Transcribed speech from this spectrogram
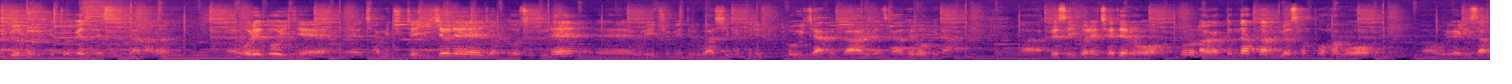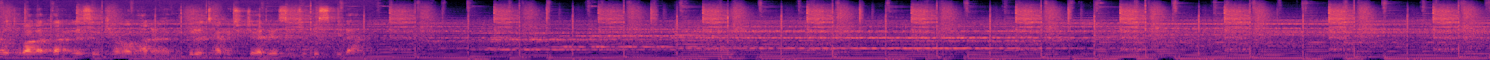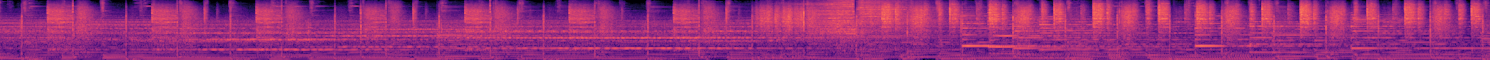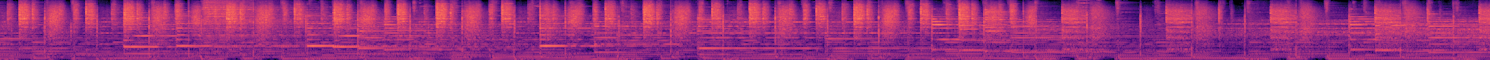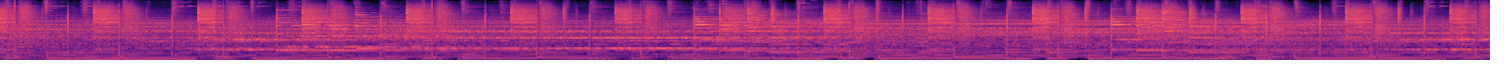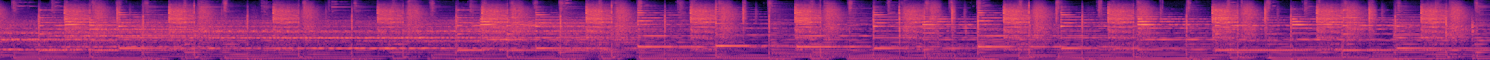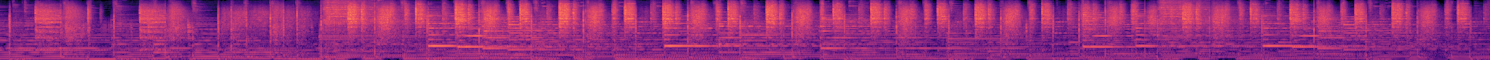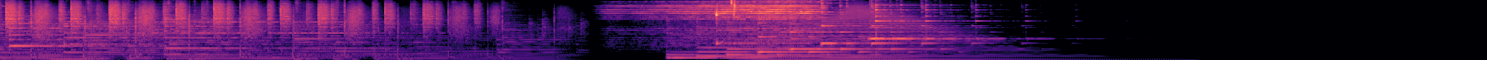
주별로 이렇게 쪼개서 했습니다만은 에, 올해도 이제 에, 장미축제 이전의 정도 수준의 에, 우리 주민들과 시민들이 보이지 않을까 이런 생각을 해봅니다. 아, 그래서 이번에 제대로 코로나가 끝났다는 걸 선포하고 어, 우리가 일상으로 돌아갔다는 것을 경험하는 그런 장미축제가 되었으면 좋겠습니다. Mm-hmm.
